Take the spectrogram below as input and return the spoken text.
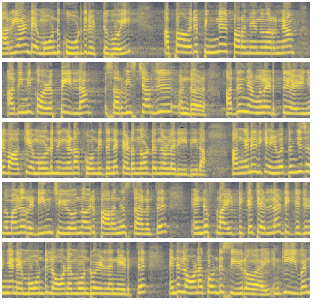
അറിയാണ്ട് എമൗണ്ട് കൂടുതൽ ഇട്ടുപോയി അപ്പോൾ അവർ പിന്നെ പറഞ്ഞതെന്ന് പറഞ്ഞാൽ അതിന് കുഴപ്പമില്ല സർവീസ് ചാർജ് ഉണ്ട്. അത് ഞങ്ങൾ എടുത്തു കഴിഞ്ഞ് ബാക്കി എമൗണ്ട് നിങ്ങളുടെ അക്കൗണ്ടിൽ തന്നെ കിടന്നോട്ടെ എന്നുള്ള രീതിയിലാണ് അങ്ങനെ എനിക്ക് എഴുപത്തഞ്ച് ശതമാനം റെഡീം ചെയ്യുമെന്ന് അവർ പറഞ്ഞ സ്ഥാനത്ത് എന്റെ ഫ്ലൈറ്റ് ടിക്കറ്റ് എല്ലാ ടിക്കറ്റിനും ഞാൻ എമൗണ്ട് ലോൺ എമൗണ്ട് വഴി തന്നെ എടുത്ത് എന്റെ ലോൺ അക്കൗണ്ട് സീറോ ആയി. എനിക്ക് ഈവൻ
